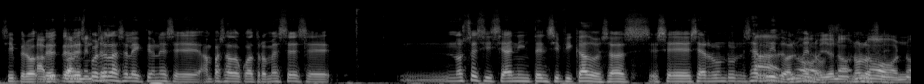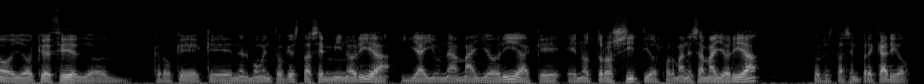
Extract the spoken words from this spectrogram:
Sí, pero después de las elecciones eh, han pasado cuatro meses. Eh, no sé si se han intensificado esas, ese, ese run, ese ah, ruido, al menos. Yo no, no, no, no, yo quiero decir, yo creo que, que, en el momento que estás en minoría y hay una mayoría que en otros sitios forman esa mayoría, pues estás en precario.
